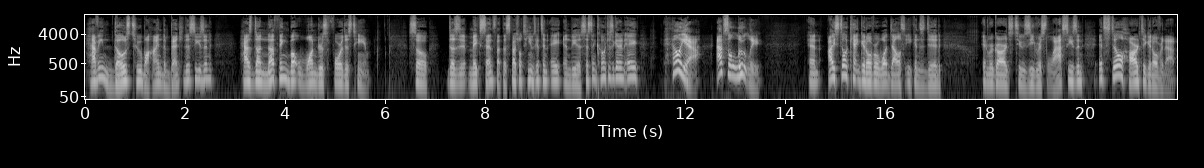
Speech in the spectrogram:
Having those two behind the bench this season has done nothing but wonders for this team. So, does it make sense that the special teams gets an A and the assistant coaches get an A? Hell yeah. Absolutely. And I still can't get over what Dallas Eakins did in regards to Zegras last season. It's still hard to get over that.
